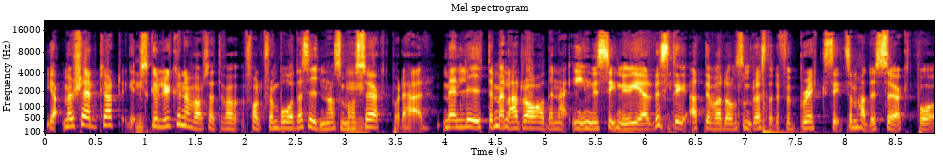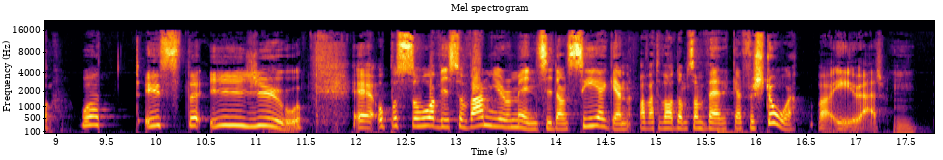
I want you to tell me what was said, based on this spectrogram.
Ja, men självklart skulle det kunna vara så att det var folk från båda sidorna som har sökt på det här. Men lite mellan raderna insinuerades det att det var de som röstade för Brexit som hade sökt på What is the EU? Eh, och på så vis så vann ju Remain-sidan segern av att vara de som verkar förstå vad EU är.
